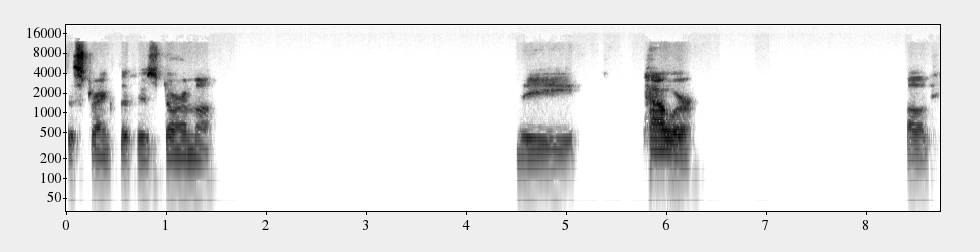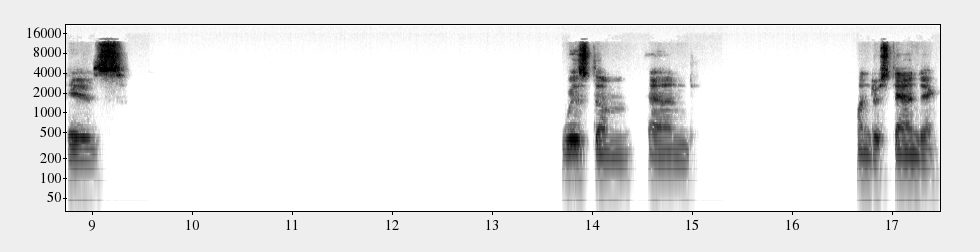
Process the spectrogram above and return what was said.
the strength of his Dharma, the power of his wisdom and understanding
